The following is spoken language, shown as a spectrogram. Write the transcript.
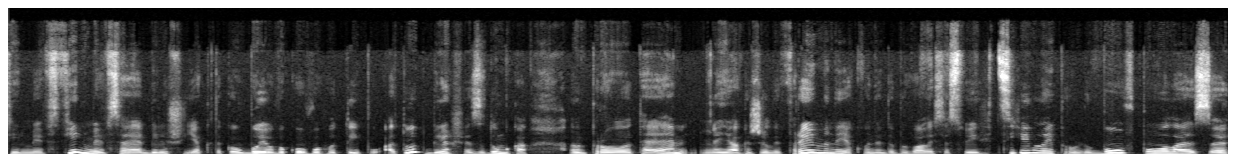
фільмі. В фільмі все більш як такого бойовикового типу, а тут більше задумка про те, як жили фримени, як вони добивалися своїх цілей, про любов пола з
